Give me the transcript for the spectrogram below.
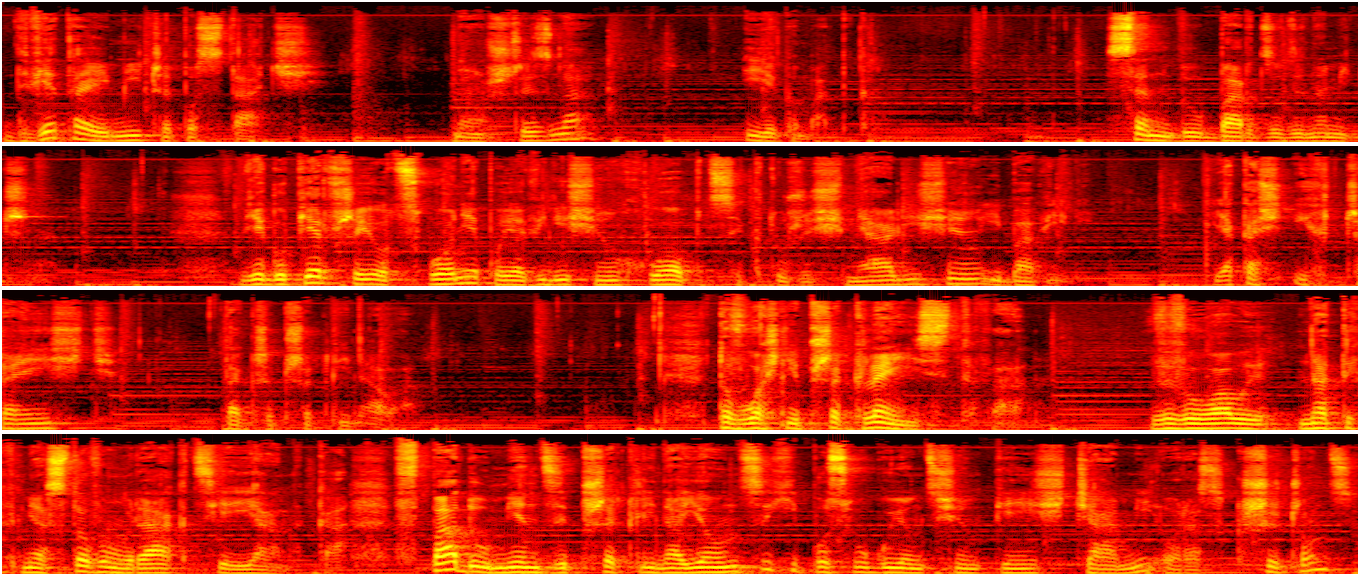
dwie tajemnicze postaci: mężczyzna i jego matka. Sen był bardzo dynamiczny. W jego pierwszej odsłonie pojawili się chłopcy, którzy śmiali się i bawili. Jakaś ich część także przeklinała. To właśnie przekleństwa wywołały natychmiastową reakcję Janka. Wpadł między przeklinających i posługując się pięściami oraz krzycząc,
